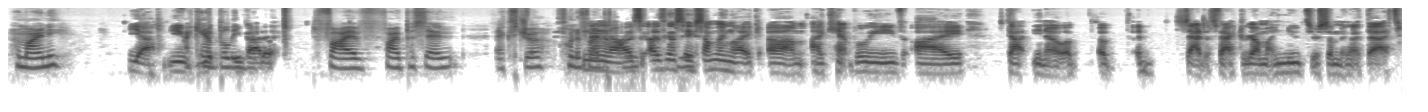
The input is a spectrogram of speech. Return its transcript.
Hermione? Yeah, you. I can't you, believe you got it. it. Five five percent extra. One No, no, no. I was, I was gonna say something like, um, "I can't believe I got you know a, a, a satisfactory on my newts or something like that."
